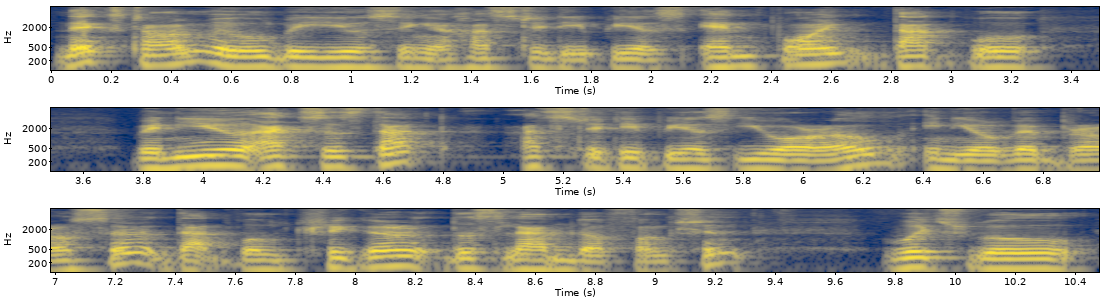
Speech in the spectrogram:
next time we will be using a HTTPS endpoint that will, when you access that HTTPS URL in your web browser, that will trigger this Lambda function, which will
